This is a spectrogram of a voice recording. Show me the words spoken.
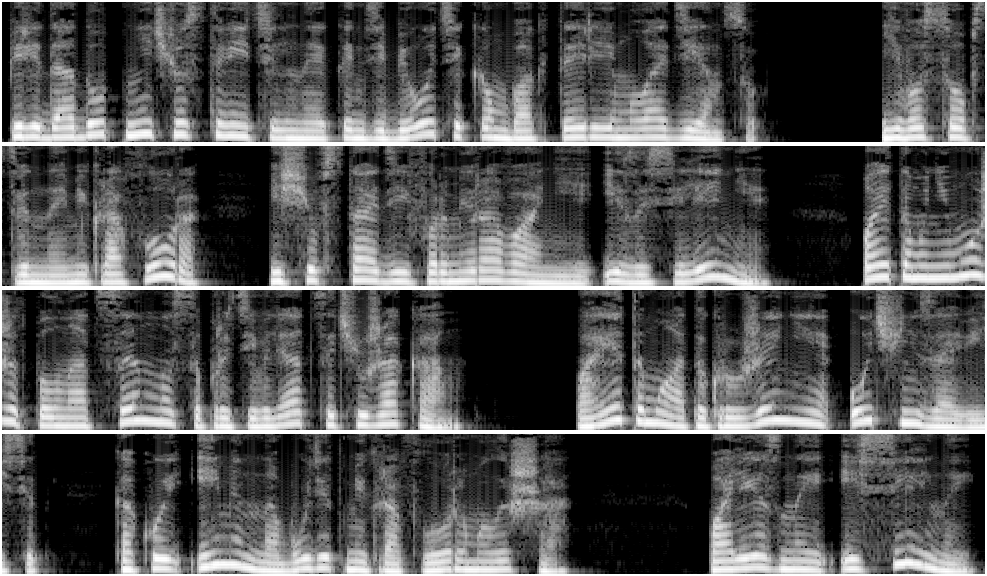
передадут нечувствительные к антибиотикам бактерии младенцу. Его собственная микрофлора еще в стадии формирования и заселения, поэтому не может полноценно сопротивляться чужакам. Поэтому от окружения очень зависит, какой именно будет микрофлора малыша. Полезной и сильной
